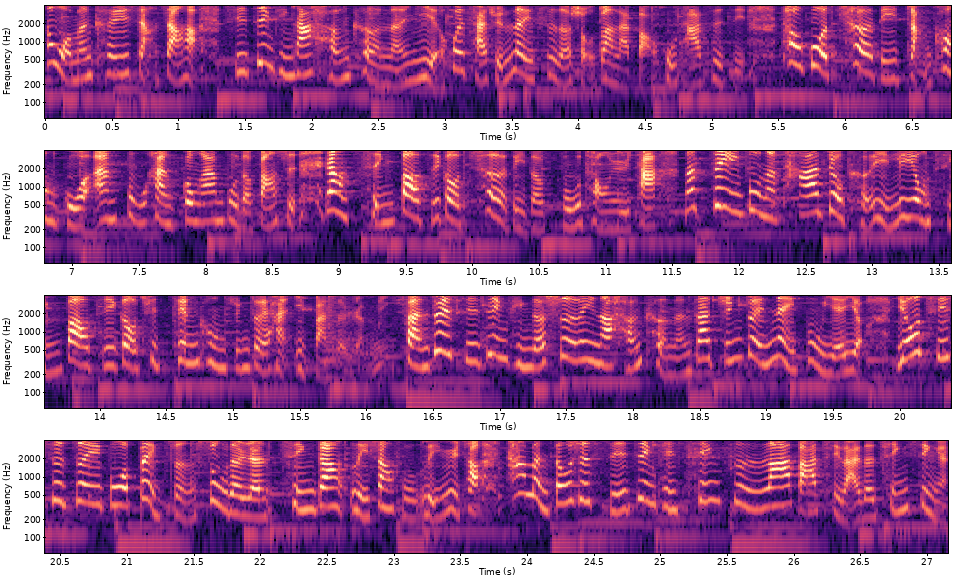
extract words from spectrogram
那我们可以想象哈，习近平他很可能也会采取类似的手段来保护他自己，透过彻底掌控国安部和公安部的方式，让情报机构彻底的服从于他。那进一步呢，他就可以利用情报机构去监控军队和一般的人民。反对习近平的势力呢，很可能在军队内部也有，尤其是这一波被整肃的人，秦刚、李尚福、李玉超，他们。们都是习近平亲自拉拔起来的亲信哎。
